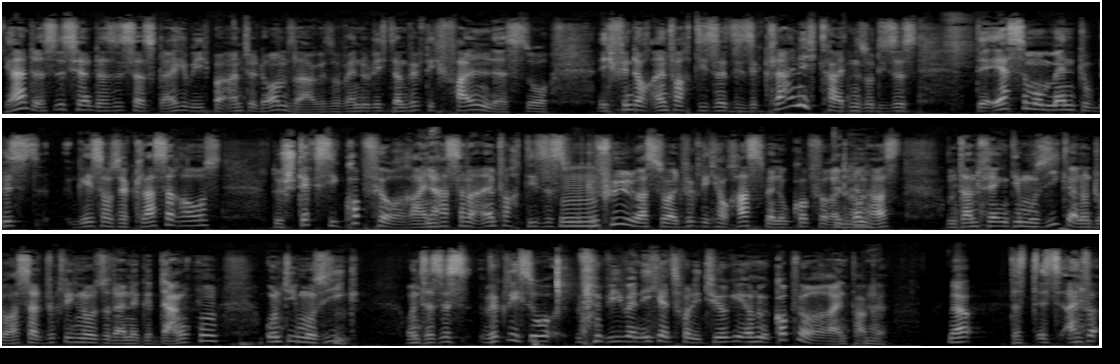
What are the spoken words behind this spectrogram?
Ja, das ist ja, das ist das gleiche, wie ich bei Until Dawn sage. So, wenn du dich dann wirklich fallen lässt, so. Ich finde auch einfach diese, diese Kleinigkeiten, so dieses, der erste Moment, du bist, gehst aus der Klasse raus, du steckst die Kopfhörer rein, hast dann einfach dieses Gefühl, was du halt wirklich auch hast, wenn du Kopfhörer Genau. drin hast. Und dann fängt die Musik an und du hast halt wirklich nur so deine Gedanken und die Musik. Und das ist wirklich so, wie wenn ich jetzt vor die Tür gehe und mir Kopfhörer reinpacke. Ja. Das ist einfach,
